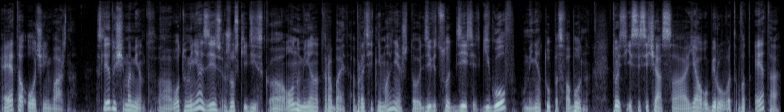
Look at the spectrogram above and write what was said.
Это очень важно. Следующий момент. А, вот у меня здесь жесткий диск. А, он у меня на терабайт. Обратите внимание, что 910 гигов у меня тупо свободно. То есть, если сейчас а, я уберу вот, вот это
